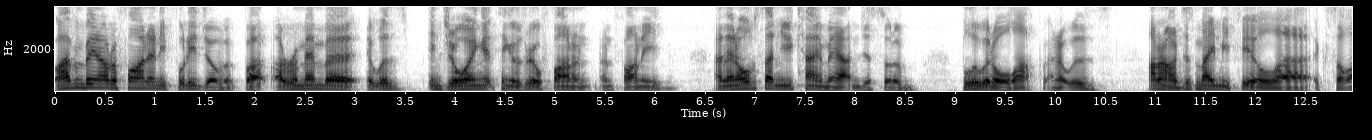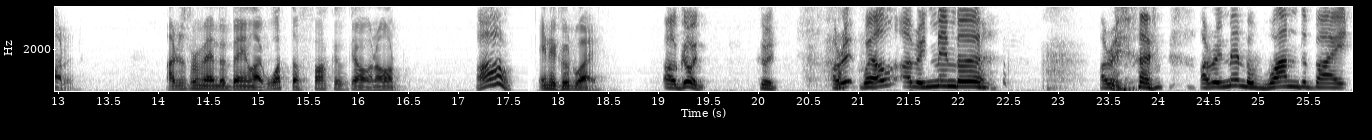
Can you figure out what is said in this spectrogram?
I haven't been able to find any footage of it, but I remember it was enjoying it, think it was real fun and, and funny. And then all of a sudden you came out and just sort of blew it all up. And it was, I don't know, it just made me feel uh, excited. I just remember being like, what the fuck is going on? Oh, In a good way. Oh, good, good. I re- well, I remember, I, re- I remember one debate.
